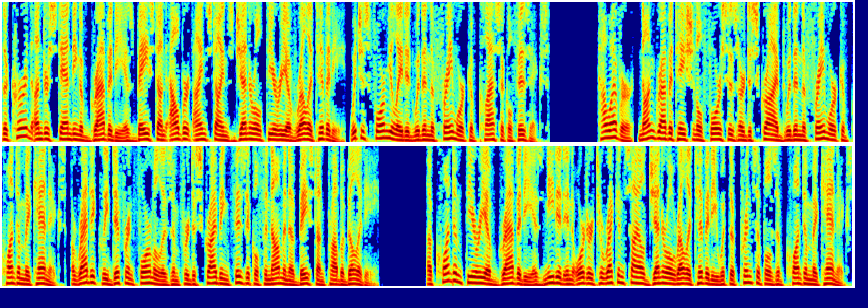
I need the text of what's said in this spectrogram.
The current understanding of gravity is based on Albert Einstein's general theory of relativity, which is formulated within the framework of classical physics. However, non-gravitational forces are described within the framework of quantum mechanics, a radically different formalism for describing physical phenomena based on probability. A quantum theory of gravity is needed in order to reconcile general relativity with the principles of quantum mechanics,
